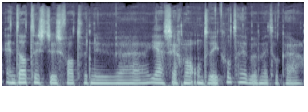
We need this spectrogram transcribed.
En dat is dus wat we nu eh, ja, zeg maar ontwikkeld hebben met elkaar.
